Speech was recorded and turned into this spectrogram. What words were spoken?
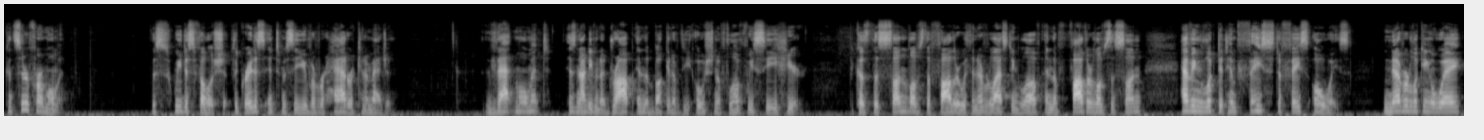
Consider for a moment the sweetest fellowship, the greatest intimacy you've ever had or can imagine. That moment is not even a drop in the bucket of the ocean of love we see here. Because the Son loves the Father with an everlasting love, and the Father loves the Son, having looked at him face to face always, never looking away,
